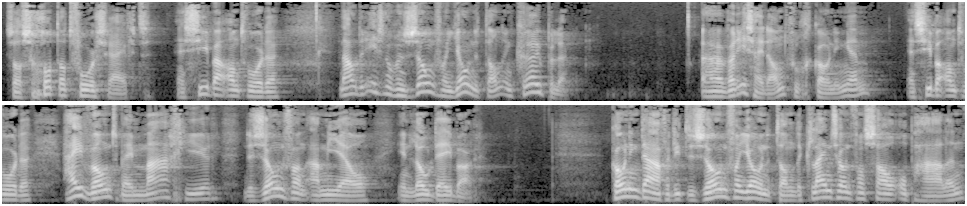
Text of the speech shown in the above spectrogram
zoals God dat voorschrijft. En Siba antwoordde, nou er is nog een zoon van Jonathan, een kreupele. Uh, waar is hij dan? vroeg koning hem. En Siba antwoordde, hij woont bij Magier, de zoon van Amiel, in Lodebar. Koning David liet de zoon van Jonathan, de kleinzoon van Saul, ophalen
